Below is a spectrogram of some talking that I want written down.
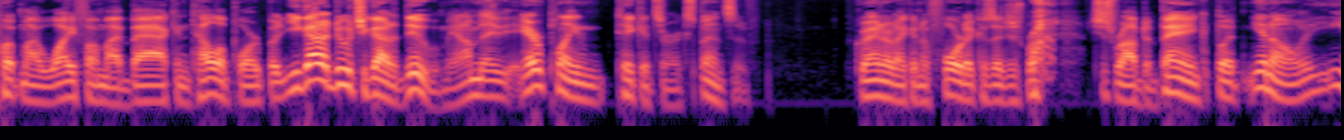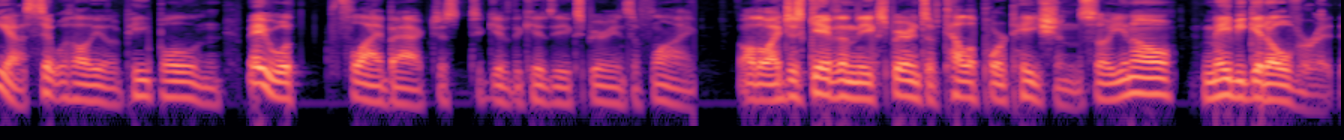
put my wife on my back and teleport. But you got to do what you got to do, man. I'm airplane tickets are expensive. Granted, I can afford it because I just just robbed a bank, but you know, you got to sit with all the other people, and maybe we'll fly back just to give the kids the experience of flying. Although I just gave them the experience of teleportation. So, you know, maybe get over it.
